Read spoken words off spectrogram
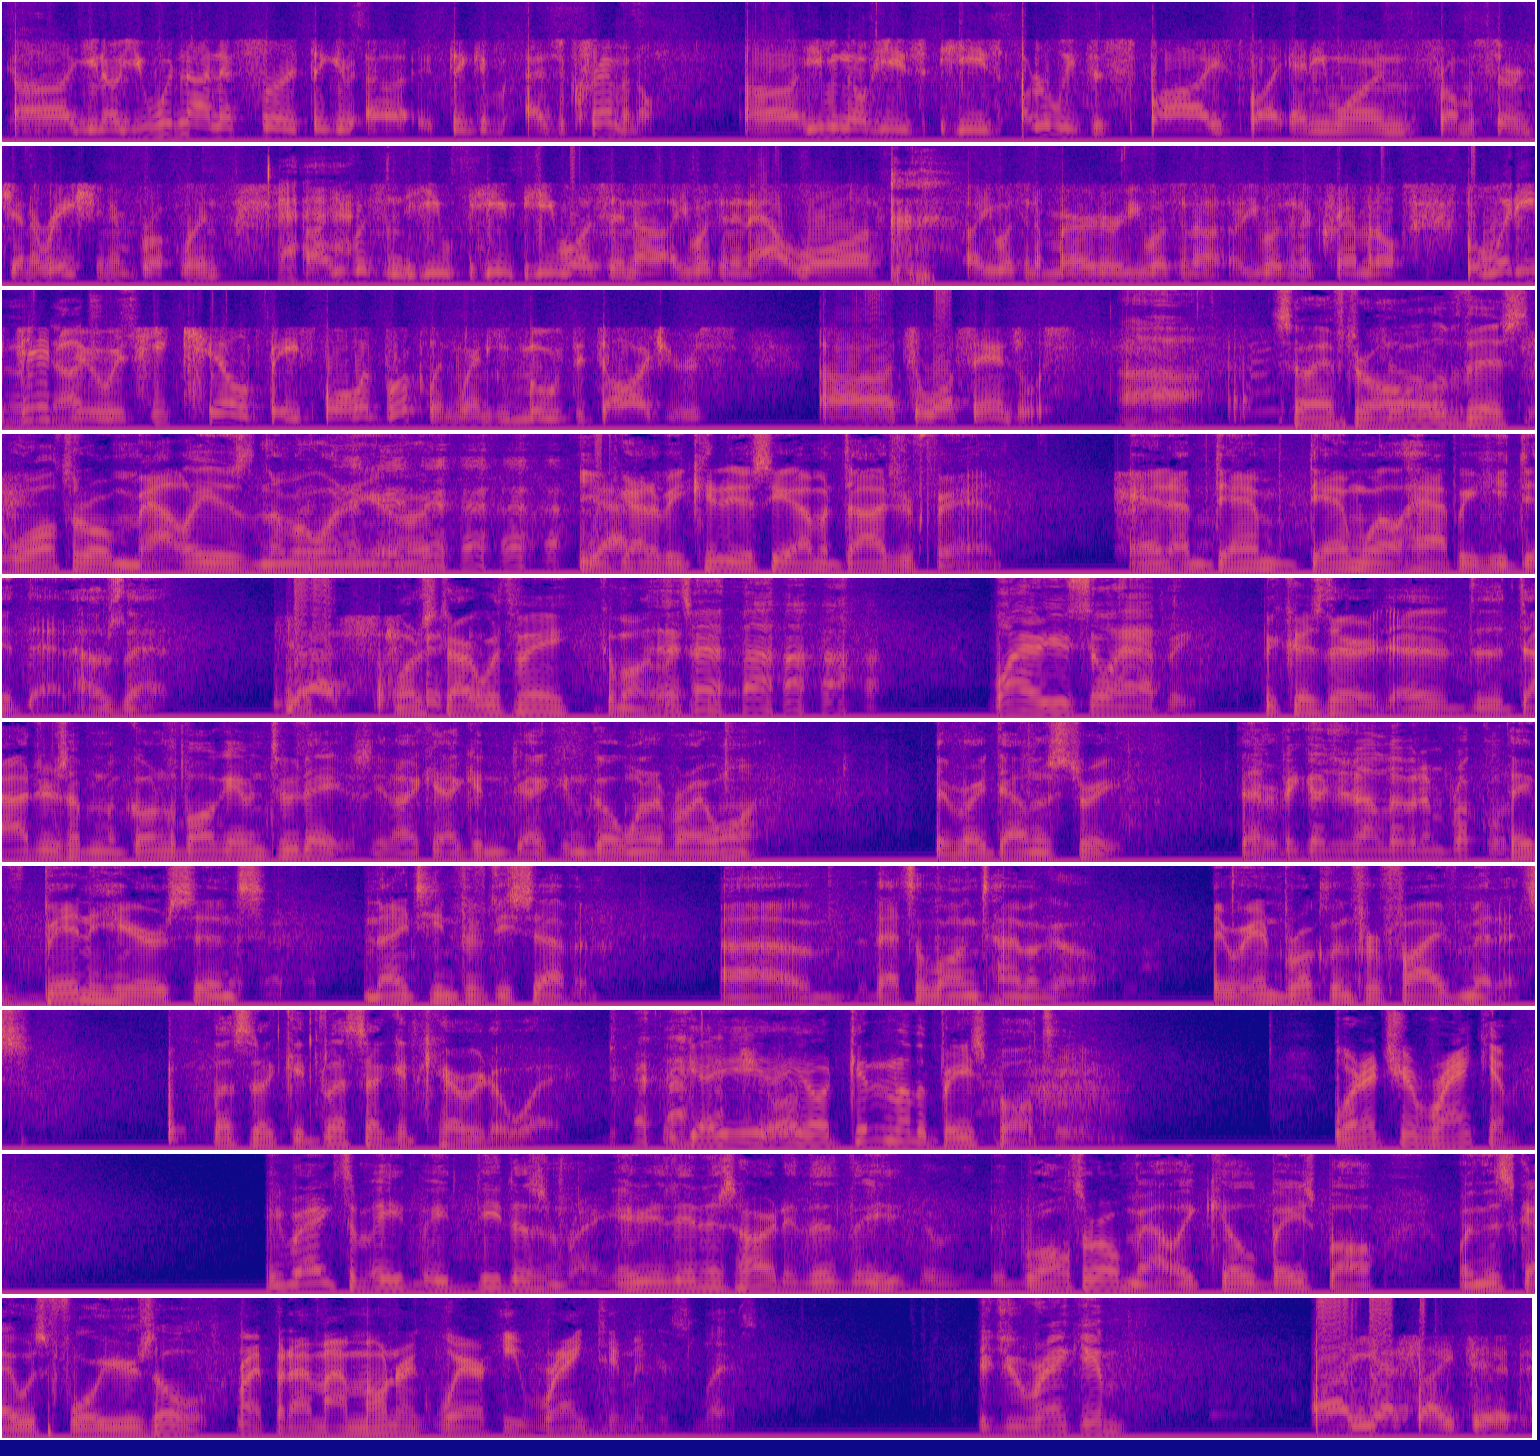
uh, you know, you would not necessarily think of uh, think of as a criminal. Uh, even though he's he's utterly despised by anyone from a certain generation in Brooklyn, uh, he wasn't he he, he wasn't uh, he wasn't an outlaw, uh, he wasn't a murderer, he wasn't a he wasn't a criminal. But what he did do is he killed baseball in Brooklyn when he moved the Dodgers uh, to Los Angeles. Ah, So after all of this, Walter O'Malley is number one in your heart. You've Yeah. got to be kidding. You see, I'm a Dodger fan, and I'm damn damn well happy he did that. How's that? Yes. Want to start with me? Come on, let's go. why are you so happy? Because they're uh, the Dodgers. I'm going to the ball game in two days. You know, I can I can, I can go whenever I want. They're right down the street. That's They're, because you're not living in Brooklyn. they've been here since 1957. Um, that's a long time ago. They were in Brooklyn for five minutes. Let's not get let's not get carried away. You, you- you know, get another baseball team. Where did you rank him? He ranks him. He, he, he doesn't rank. He- In his heart, the, the, Walter O'Malley killed baseball when this guy was four years old. Right, but I'm, I'm wondering where he ranked him in his list. Did you rank him? Uh, yes, I did.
